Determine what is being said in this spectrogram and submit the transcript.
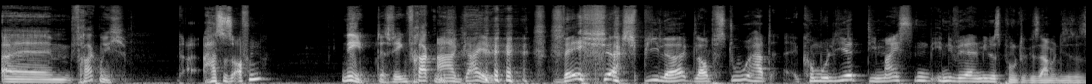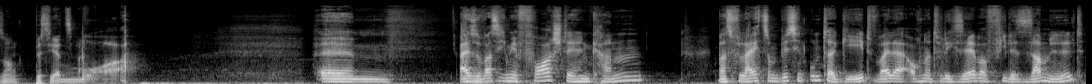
Ähm, frag mich. Hast du es offen? Nee, deswegen frag mich. Ah, geil. Welcher Spieler, glaubst du, hat kumuliert die meisten individuellen Minuspunkte gesammelt diese Saison bis jetzt? Boah. Ähm, also was ich mir vorstellen kann, was vielleicht so ein bisschen untergeht, weil er auch natürlich selber viele sammelt,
